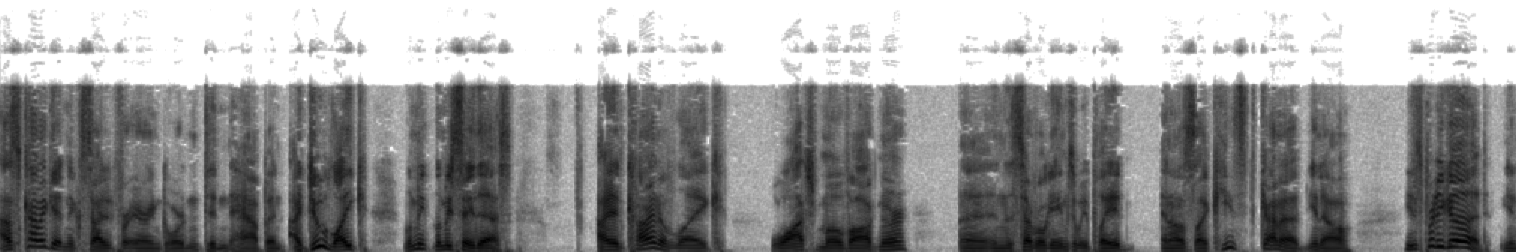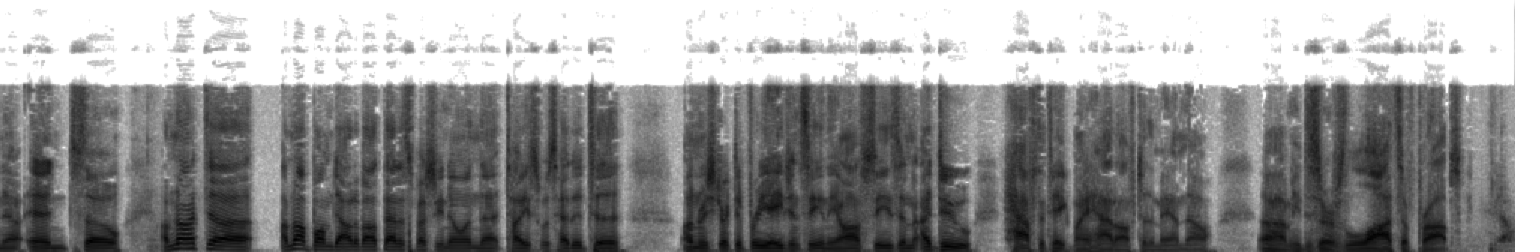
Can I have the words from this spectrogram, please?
I was kind of getting excited for Aaron Gordon. Didn't happen. I do like. Let me let me say this. I had kind of like watched Mo Wagner uh, in the several games that we played, and I was like, he's kind of, you know, he's pretty good, you know, and so I'm not, uh, I'm not bummed out about that, especially knowing that Theis was headed to unrestricted free agency in the off season. I do have to take my hat off to the man, though. Um, he deserves lots of props. Yeah.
